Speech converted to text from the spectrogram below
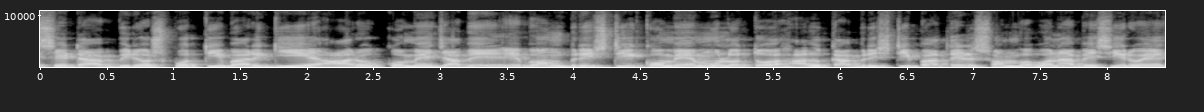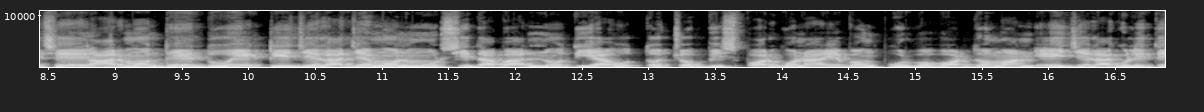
সেটা বৃহস্পতিবার গিয়ে আরও কমে যাবে এবং বৃষ্টি কমে মূলত হালকা বৃষ্টিপাতের সম্ভাবনা বেশি রয়েছে। তার মধ্যে দু একটি জেলা যেমন মুর্শিদাবাদ, নদিয়া, উত্তর চব্বিশ পরগনা এবং পূর্ব বর্ধমান। এই জেলাগুলিতে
